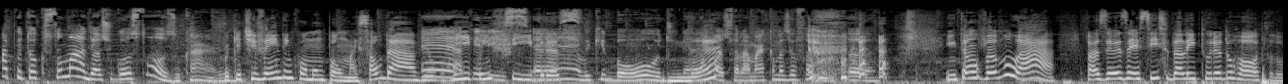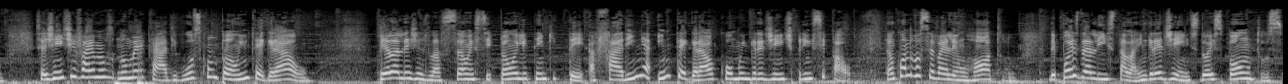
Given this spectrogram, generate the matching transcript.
Ah, porque eu tô acostumado, eu acho gostoso, cara. Porque te vendem como um pão mais saudável, rico em aqueles- fibras. É, Wikibold, né? Né? Não pode falar a marca, mas eu falei. Ah. Então vamos lá fazer o exercício da leitura do rótulo. Se a gente vai no, no mercado e busca um pão integral, pela legislação, esse pão ele tem que ter a farinha integral como ingrediente principal. Então, quando você vai ler um rótulo, depois da lista lá, ingredientes, dois pontos,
